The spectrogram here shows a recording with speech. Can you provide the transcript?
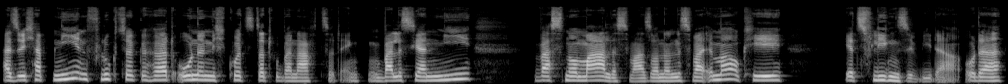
Also ich habe nie ein Flugzeug gehört, ohne nicht kurz darüber nachzudenken, weil es ja nie was Normales war, sondern es war immer, okay, jetzt fliegen sie wieder. Oder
